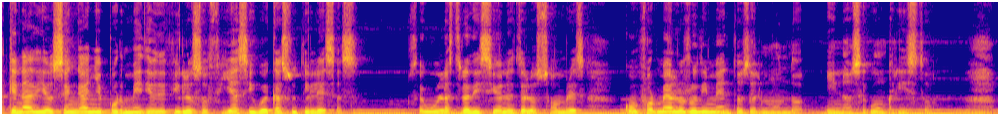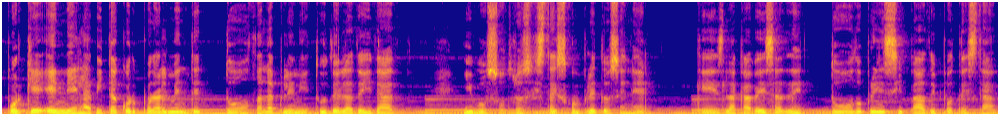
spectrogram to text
que nadie os engañe por medio de filosofías y huecas sutilezas, según las tradiciones de los hombres, conforme a los rudimentos del mundo, y no según Cristo, porque en Él habita corporalmente toda la plenitud de la deidad, y vosotros estáis completos en Él, que es la cabeza de todo principado y potestad.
